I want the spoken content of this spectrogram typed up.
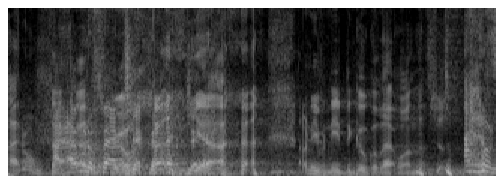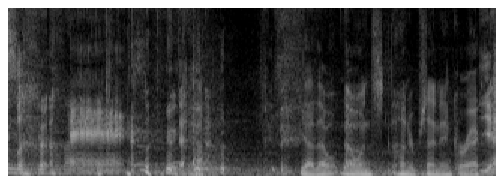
I don't think I, I would have fact checked that one. Yeah. I don't even need to Google that one. That's just I don't false. even know that. Yeah, that, that one's 100% incorrect. Yeah.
